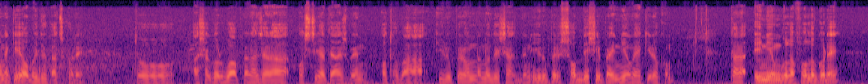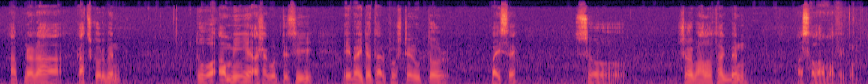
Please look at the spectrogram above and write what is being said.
অনেকেই অবৈধ কাজ করে। তো আশা করব আপনারা যারা অস্ট্রিয়াতে আসবেন অথবা ইউরোপের অন্যান্য দেশে আসবেন, ইউরোপের সব দেশেই প্রায় নিয়ম একই রকম। তারা এই নিয়মগুলো ফলো করে আপনারা কাজ করবেন। তো আমি আশা করতেছি এই ভাইটা তার প্রশ্নের উত্তর পাইছে। সো সবাই ভালো থাকবেন। আসসালামু আলাইকুম।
